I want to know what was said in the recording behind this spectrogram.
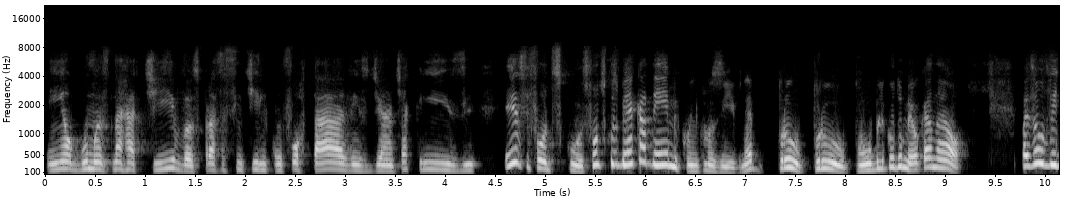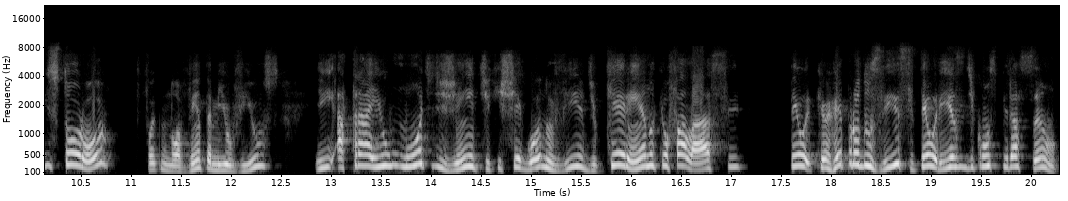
em algumas narrativas para se sentirem confortáveis diante a crise. Esse foi o discurso. Foi um discurso bem acadêmico, inclusive, né, para o público do meu canal. Mas o vídeo estourou, foi com 90 mil views, e atraiu um monte de gente que chegou no vídeo querendo que eu falasse, que eu reproduzisse teorias de conspiração.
